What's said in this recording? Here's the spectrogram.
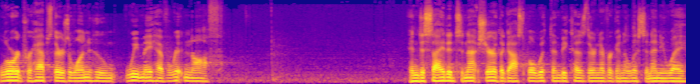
Lord, perhaps there's one whom we may have written off and decided to not share the gospel with them because they're never going to listen anyway.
